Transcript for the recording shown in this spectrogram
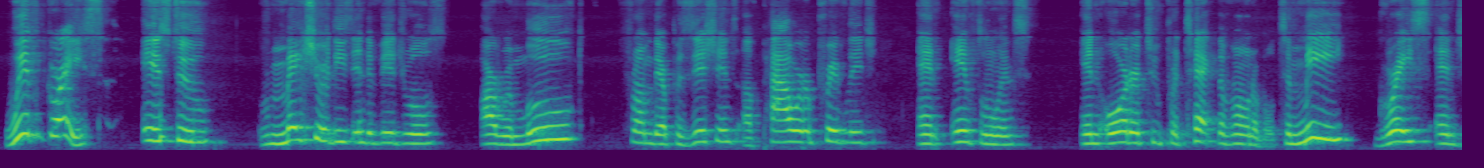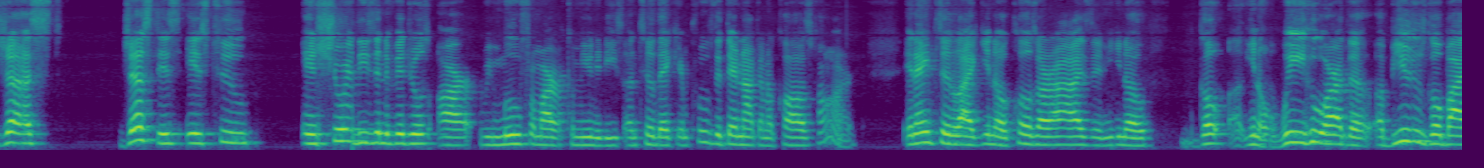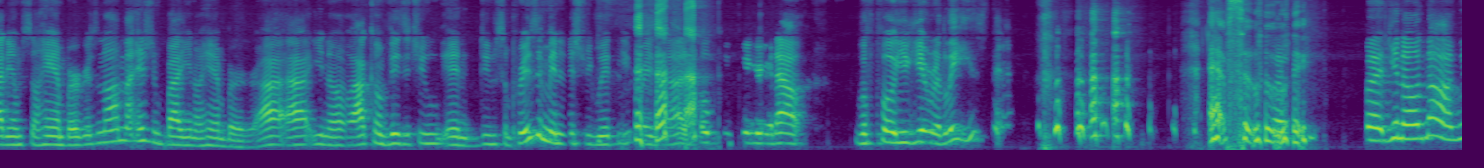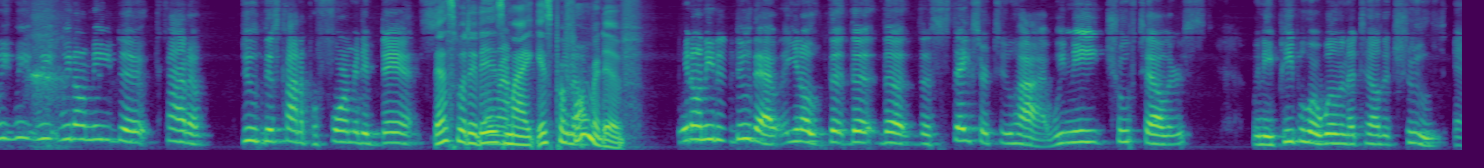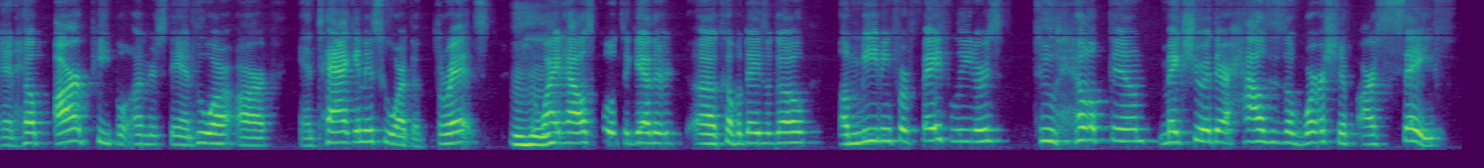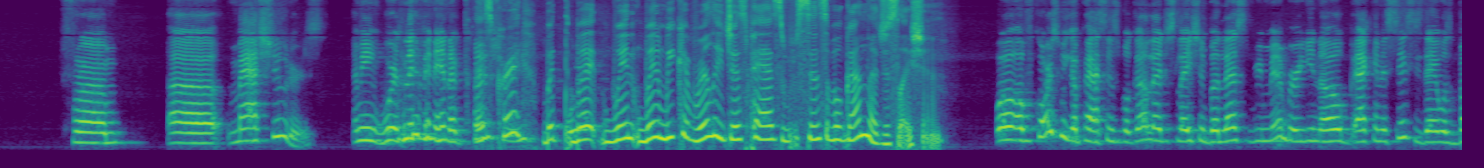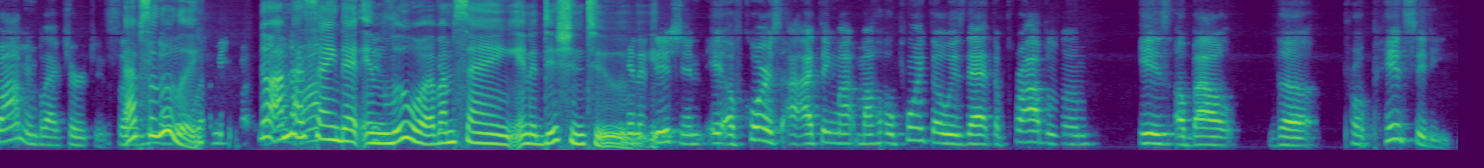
with grace is to make sure these individuals are removed from their positions of power, privilege, and influence in order to protect the vulnerable. To me, grace and just justice is to ensure these individuals are removed from our communities until they can prove that they're not going to cause harm. It ain't to like, you know, close our eyes and, you know, go, uh, you know, we who are the abused go buy them some hamburgers. No, I'm not interested in buying, you know, hamburger. I, I, you know, I'll come visit you and do some prison ministry with you. Praise God. I hope you figure it out before you get released. Absolutely. But you know, no, we we we, we don't need to kind of do this kind of performative dance. That's what it is, around- Mike. It's you know. performative. we don't need to do that. You know, the the the the stakes are too high. We need truth tellers. We need people who are willing to tell the truth and help our people understand who are our antagonists, who are the threats. The Mhm. White House pulled together uh, a couple days ago a meeting for faith leaders to help them make sure their houses of worship are safe from uh, mass shooters. I mean, we're living in a country. That's great. But but when when we could really just pass sensible gun legislation. Well, of course we could pass sensible gun legislation, but let's remember, you know, back in the '60s, they was bombing black churches. So, you know, Absolutely. I mean, No, I'm not saying that in lieu of. I'm saying in addition to. In addition, it, of course, I, I think my, my whole point though is that the problem is about the propensity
